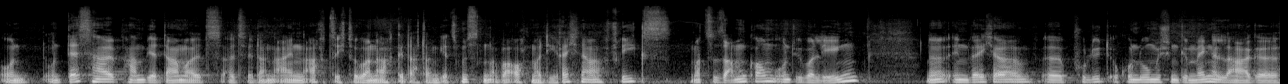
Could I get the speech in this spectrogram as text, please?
Und, und deshalb haben wir damals, als wir dann 81 drüber nachgedacht haben, jetzt müssten aber auch mal die Rechnerfreaks mal zusammenkommen und überlegen, ne, in welcher äh, politökonomischen Gemengelage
